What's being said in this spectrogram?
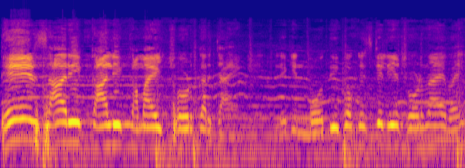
ढेर सारी काली कमाई छोड़कर जाएँगे। लेकिन मोदी को किसके लिए छोड़ना है भाई?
